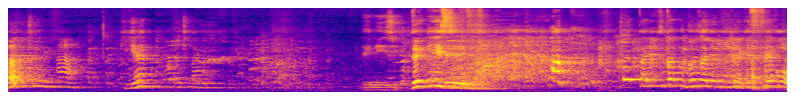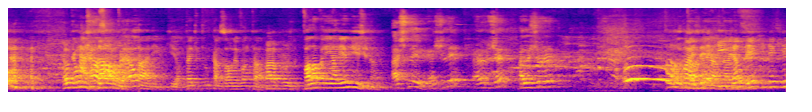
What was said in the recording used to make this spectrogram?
Hã? Que é? Denise. Denise! Puta, a gente tá com dois alienígenas aqui, ferrou. É um Tem um casal. casal. É o. Pede pro casal levantar. Fala pro... Fala em alienígena. Ashley, Ashley, Alexandre, Alexandre. Rapaz, vem aqui, merda, então, aí. vem aqui, vem aqui,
